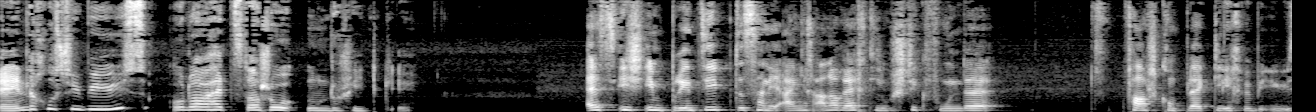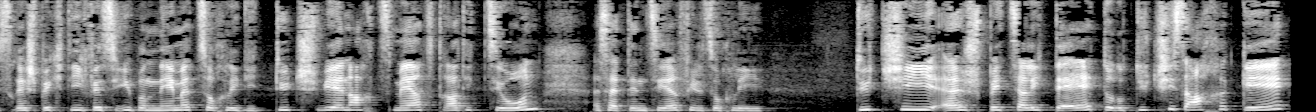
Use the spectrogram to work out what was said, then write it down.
ähnlich aus wie bei uns oder hat es da schon Unterschied gegeben? Es ist im Prinzip, das habe ich eigentlich auch noch recht lustig gefunden, fast komplett gleich wie bei uns. Respektive, sie übernehmen so ein bisschen die deutsche Weihnachtsmarkt-Tradition. Es hat dann sehr viel so ein bisschen deutsche äh, Spezialität oder deutsche Sachen gegeben.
